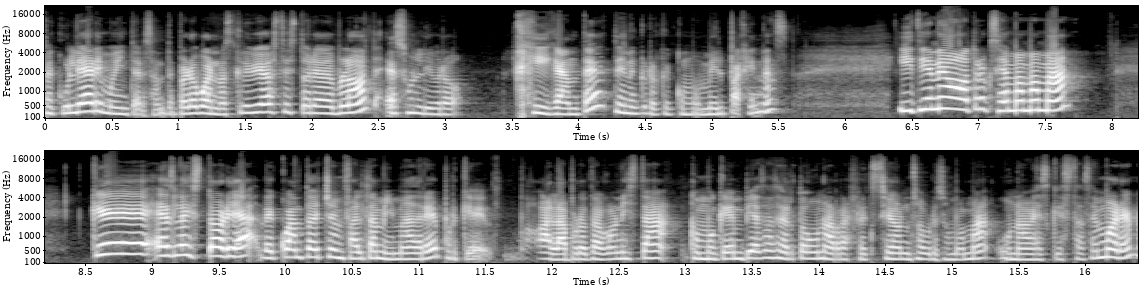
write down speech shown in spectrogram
peculiar y muy interesante. Pero bueno, escribió esta historia de Blonde. Es un libro gigante, tiene creo que como mil páginas. Y tiene otro que se llama Mamá, que es la historia de cuánto echa en falta mi madre, porque a la protagonista como que empieza a hacer toda una reflexión sobre su mamá una vez que ésta se muere.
